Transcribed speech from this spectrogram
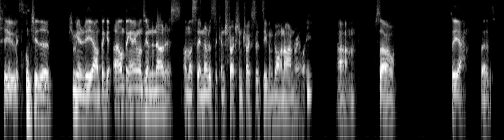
to, to the community. I don't think, I don't think anyone's gonna notice unless they notice the construction trucks that's even going on really. Um, so. So yeah, that's,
